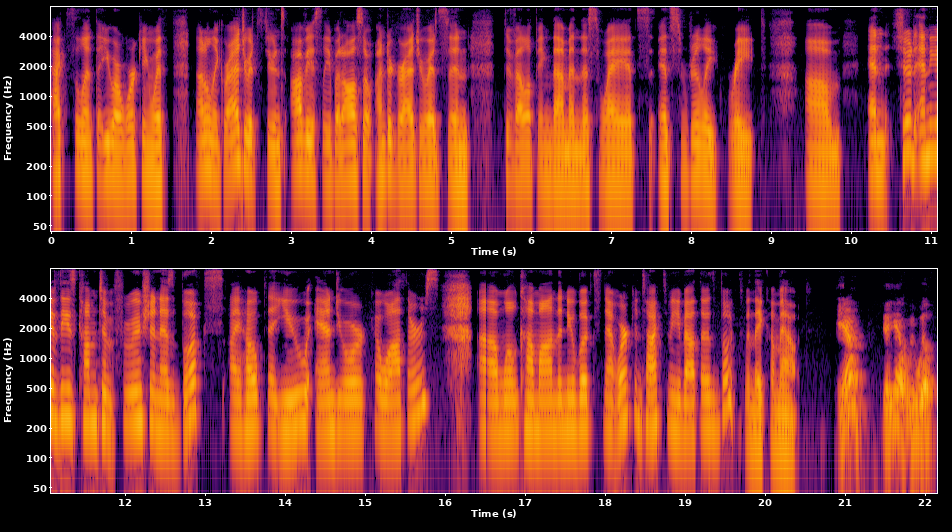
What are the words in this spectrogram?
excellent that you are working with not only graduate students, obviously, but also undergraduates and developing them in this way. It's it's really great. Um, and should any of these come to fruition as books, I hope that you and your co authors um, will come on the New Books Network and talk to me about those books when they come out. Yeah, yeah, yeah, we will.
